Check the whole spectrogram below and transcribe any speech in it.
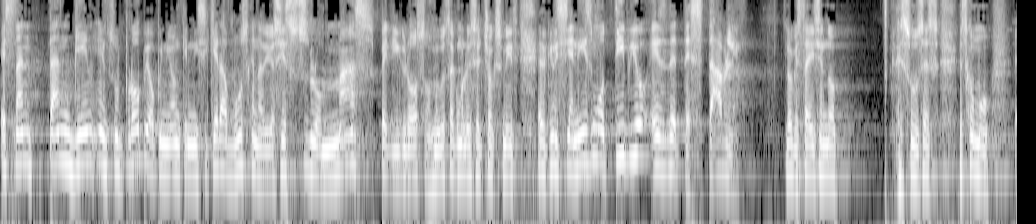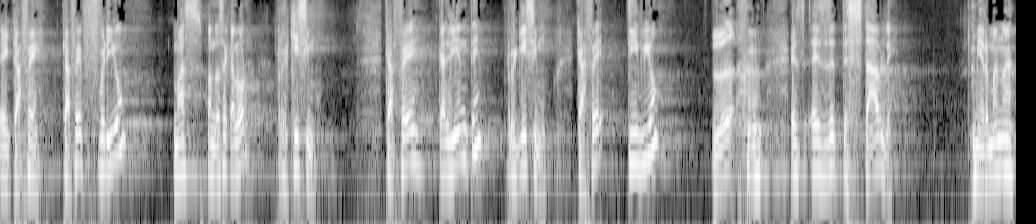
están tan bien en su propia opinión que ni siquiera buscan a Dios y eso es lo más peligroso. Me gusta como lo dice Chuck Smith. El cristianismo tibio es detestable. Lo que está diciendo Jesús es, como eh, café. Café frío, más cuando hace calor, riquísimo. Café caliente, riquísimo. Café tibio, es, detestable. Mi hermana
